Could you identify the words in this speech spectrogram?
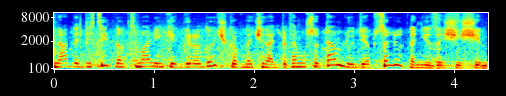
Надо действительно вот с маленьких городочков начинать, потому что там люди абсолютно не защищены.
